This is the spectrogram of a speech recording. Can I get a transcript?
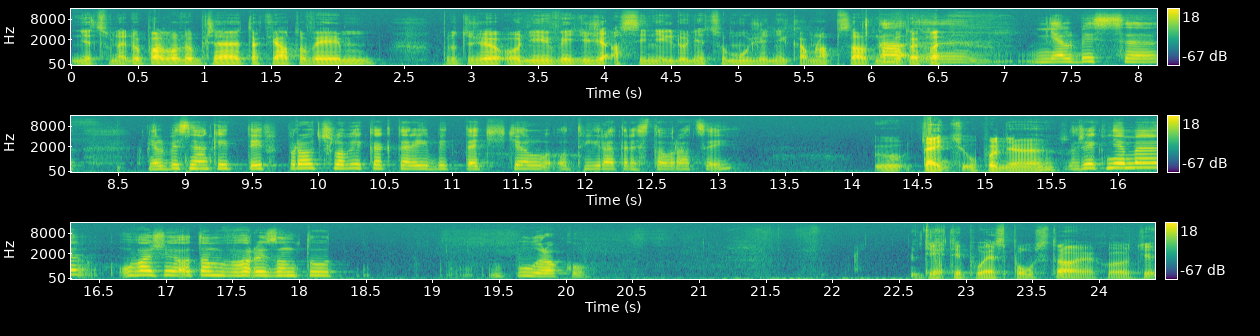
něco nedopadlo dobře, tak já to vím, protože oni vědí, že asi někdo něco může někam napsat, nebo A, takhle. eh, Měl bys, měl bys nějaký tip pro člověka, který by teď chtěl otvírat restauraci? Teď úplně, Řekněme, uvažuje o tom v horizontu půl roku. Těch typů je spousta. Jako tě,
